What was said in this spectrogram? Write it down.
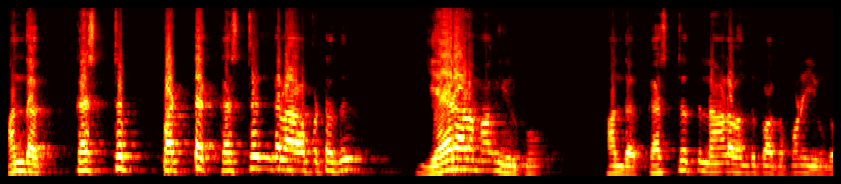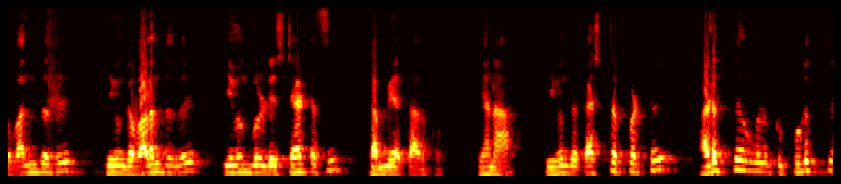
அந்த கஷ்டப்பட்ட கஷ்டங்களாகப்பட்டது ஏராளமாக இருக்கும். அந்த கஷ்டத்தினால வந்து பார்க்க போனால் இவங்க வந்தது இவங்க வளர்ந்தது இவங்களுடைய ஸ்டேட்டஸ் கம்மியாக தான் இருக்கும். ஏன்னா இவங்க கஷ்டப்பட்டு அடுத்தவங்களுக்கு கொடுத்து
